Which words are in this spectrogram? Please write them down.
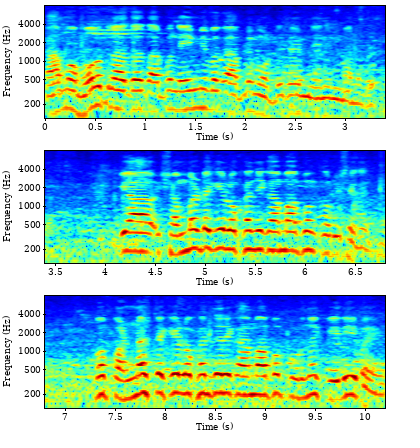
कामं होत राहतात. आपण नेहमी बघा आपले मोठे साहेब नेहमी म्हणत असतात की शंभर टक्के लोकांची कामं आपण करू शकत नाही. पण पन्नास टक्के लोकांची तरी कामं आपण पूर्ण केली पाहिजे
